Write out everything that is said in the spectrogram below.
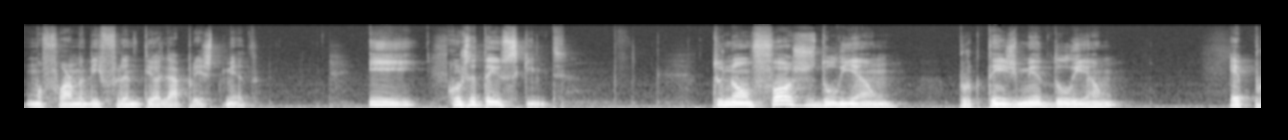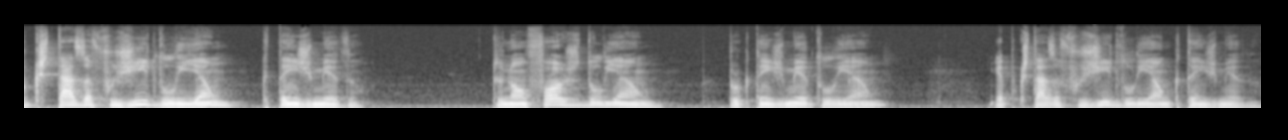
uma forma diferente de olhar para este medo. E constatei o seguinte: tu não foges do leão porque tens medo do leão, é porque estás a fugir do leão que tens medo. Tu não foges do leão porque tens medo do leão, é porque estás a fugir do leão que tens medo.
